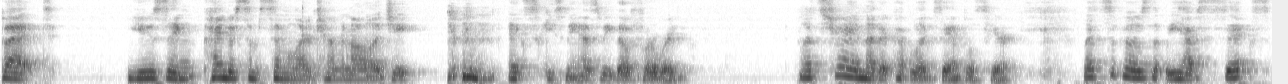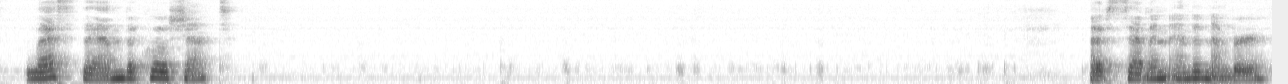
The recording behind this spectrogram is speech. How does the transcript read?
but using kind of some similar terminology, excuse me, as we go forward. Let's try another couple examples here. Let's suppose that we have 6 less than the quotient of 7 and a number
